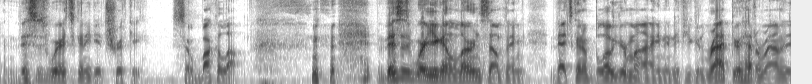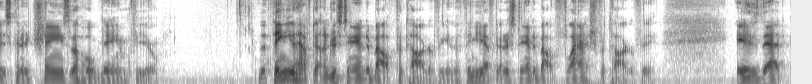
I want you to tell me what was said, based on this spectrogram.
And this is where it's going to get tricky. So buckle up. this is where you're going to learn something that's going to blow your mind. And if you can wrap your head around it, it's going to change the whole game for you. The thing you have to understand about photography and the thing you have to understand about flash photography is that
